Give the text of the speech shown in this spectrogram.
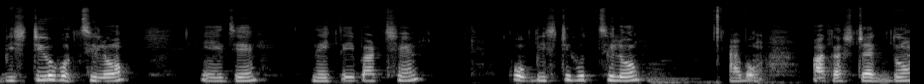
বৃষ্টিও হচ্ছিল। এই যে দেখতেই পাচ্ছেন খুব বৃষ্টি হচ্ছিল। এবং আকাশটা একদম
